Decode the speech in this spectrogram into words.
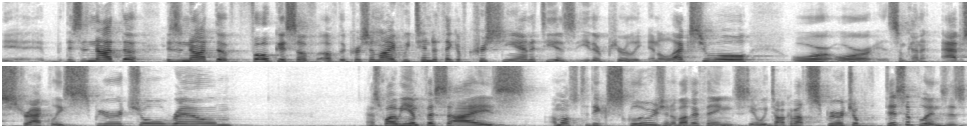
Eh, this is not the, this is not the focus of, of the Christian life. We tend to think of Christianity as either purely intellectual or, or some kind of abstractly spiritual realm. That's why we emphasize, almost to the exclusion of other things, you know, we talk about spiritual disciplines as,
